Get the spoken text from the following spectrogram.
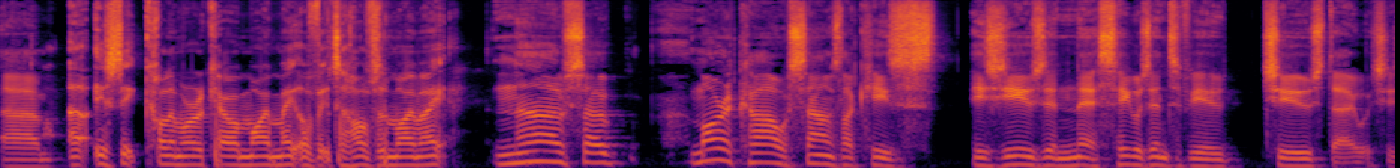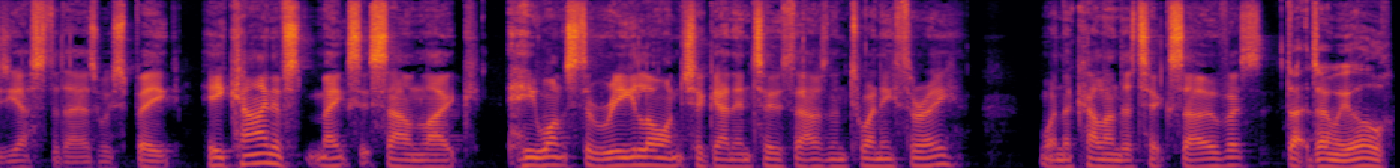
Um, Uh, is it Collin Morikawa, my mate, or Viktor Hovland, my mate? no, so Morikawa sounds like he's he's using this. He was interviewed Tuesday, which is yesterday as we speak. He kind of makes it sound like he wants to relaunch again in 2023 when the calendar ticks over. That don't we all?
